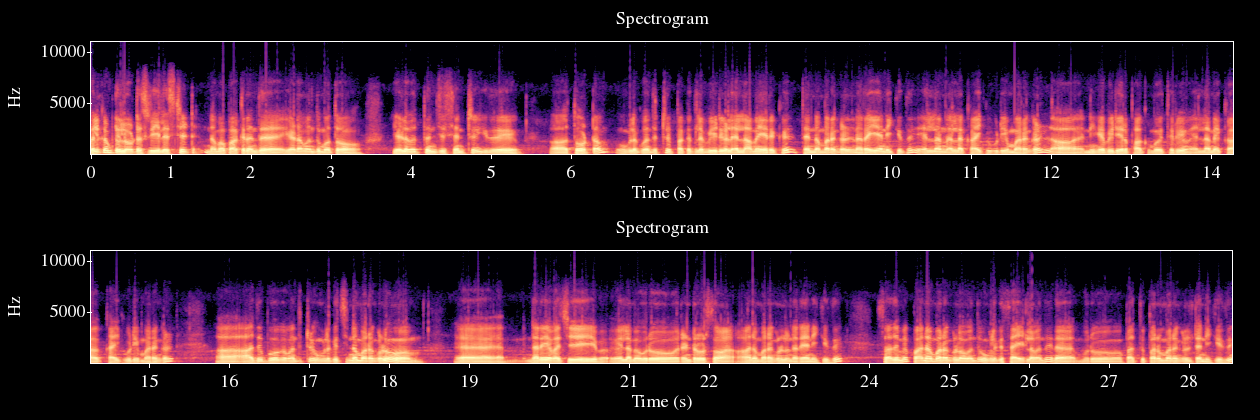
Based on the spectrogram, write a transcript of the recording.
Welcome to lotus real estate. நம்ம பார்க்குற இந்த இடம் வந்து மொத்தம் எழுபத்தஞ்சு சென்ட்ரு இது தோட்டம். உங்களுக்கு வந்துட்டு பக்கத்தில் வீடுகள் எல்லாமே இருக்குது தென்னை மரங்கள் நிறைய நிற்குது எல்லாம் நல்லா காய்க்கக்கூடிய மரங்கள். நீங்கள் வீடியோவில் பார்க்கும்போது தெரியும். எல்லாமே கா காய்க்கக்கூடிய மரங்கள். அது போக வந்துட்டு உங்களுக்கு சின்ன மரங்களும் நிறைய வச்சு எல்லாமே ஒரு 2 1/2 வருஷம் ஆன மரங்களும் நிறையா நிற்கிது ஸோ அதேமாதிரி பனை மரங்களும் வந்து உங்களுக்கு சைடில் வந்து ந ஒரு பத்து பனை மரங்கள்கிட்ட நிற்கிது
